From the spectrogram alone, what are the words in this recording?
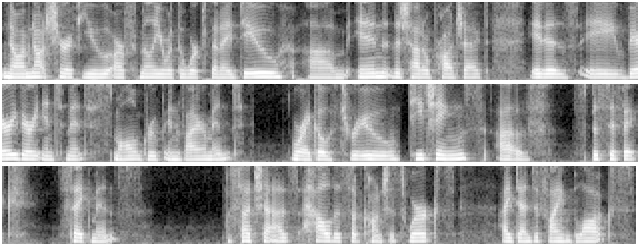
no, I'm not sure if you are familiar with the work that I do um, in the Shadow Project. It is a very, very intimate small group environment where I go through teachings of specific segments, such as how the subconscious works, identifying blocks,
